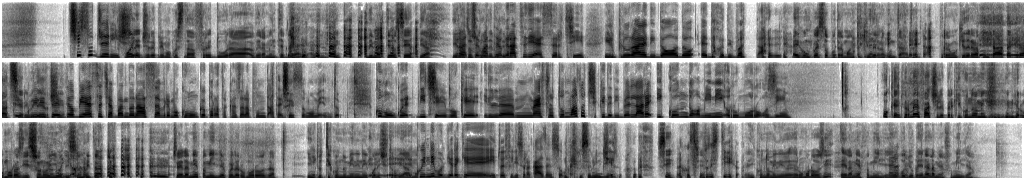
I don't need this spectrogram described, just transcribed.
ci suggerisce... Vuoi leggere prima questa freddura veramente bella di, di Matteo Seppia? Il Grazie Matteo, grazie di esserci. Il plurale di Dodo è Dodi Battaglia. E con questo potremo anche chiudere la puntata. Potremmo chiudere la puntata, grazie, Quindi arrivederci. se OBS ci abbandonasse avremmo comunque portato a casa la puntata in Sì. questo momento. Comunque dicevo che il ehm, maestro Tommaso ci chiede di bellare i condomini rumorosi. Ok, per me è facile perché i condomini rumorosi sono, Sono io, di io. solito. cioè la mia famiglia è quella rumorosa. In tutti i condomini nei quali ci Eh, troviamo. Quindi vuol dire che i tuoi figli sono a casa, insomma, che sono in giro. Sì, una cosa sì. positiva. i condomini rumorosi e la mia famiglia. Io la voglio bene alla famiglia. mia famiglia.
